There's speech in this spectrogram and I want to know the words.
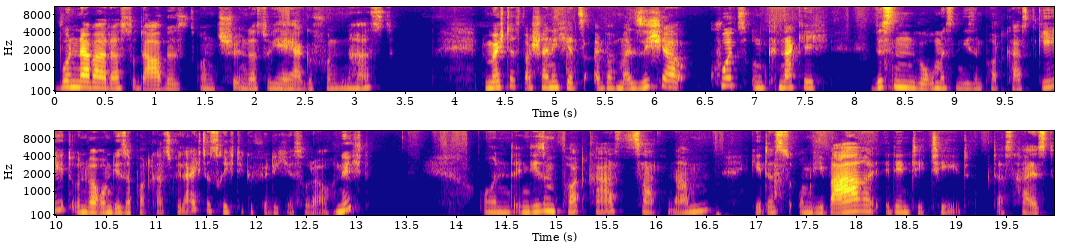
Wunderbar, dass du da bist und schön, dass du hierher gefunden hast. Du möchtest wahrscheinlich jetzt einfach mal sicher, kurz und knackig wissen, worum es in diesem Podcast geht und warum dieser Podcast vielleicht das Richtige für dich ist oder auch nicht. Und in diesem Podcast Satnam geht es um die wahre Identität. Das heißt,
